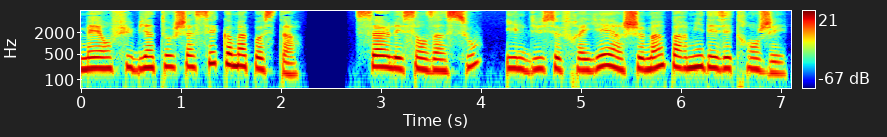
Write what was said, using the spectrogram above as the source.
mais en fut bientôt chassé comme apostat. Seul et sans un sou, il dut se frayer un chemin parmi des étrangers.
